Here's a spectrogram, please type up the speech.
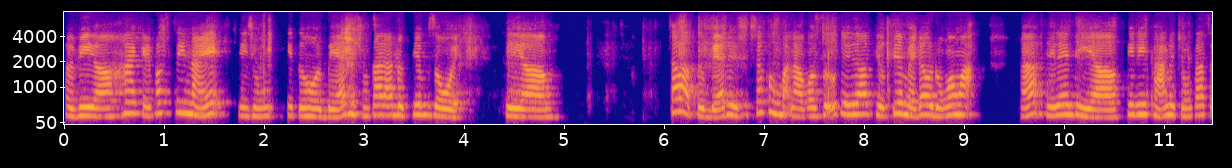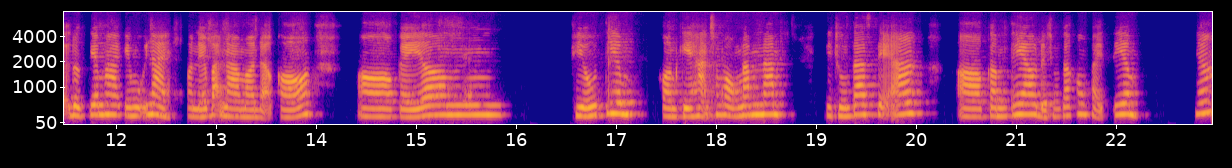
Bởi vì uh, hai cái vaccine này ấy, thì chúng thì từ hồi bé thì chúng ta đã được tiêm rồi. Thì uh, chắc là từ bé thì chắc không bạn nào có giữ cái uh, phiếu tiêm này đâu đúng không ạ? Đó thế nên thì uh, khi đi khám thì chúng ta sẽ được tiêm hai cái mũi này. Còn nếu bạn nào mà đã có uh, cái um, phiếu tiêm còn kỳ hạn trong vòng 5 năm thì chúng ta sẽ uh, cầm theo để chúng ta không phải tiêm nhé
